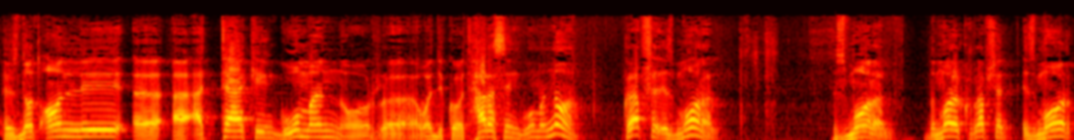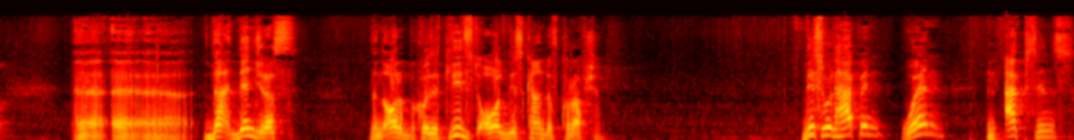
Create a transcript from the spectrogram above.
it's not only uh, uh, attacking women or what do you call it, harassing women. No, corruption is moral. It's moral. The moral corruption is more dangerous than all because it leads to all this kind of corruption. This will happen when, in absence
